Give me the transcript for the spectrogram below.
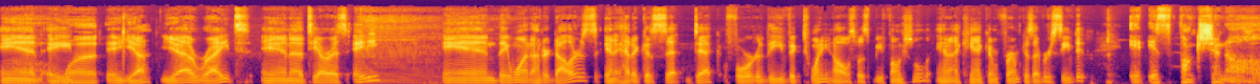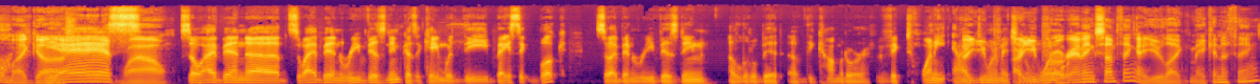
and a Oh, What? uh, yeah, yeah, right. And a TRS 80. And they won $100 and it had a cassette deck for the VIC 20 and all was supposed to be functional. And I can't confirm because I've received it. It is functional. Oh my gosh. Yes. Wow. So I've been uh so I've been revisiting because it came with the basic book. So I've been revisiting a little bit of the Commodore VIC 20. And Are I do you want to mention are you one more- programming something? Are you like making a thing?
